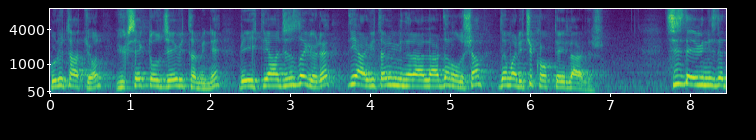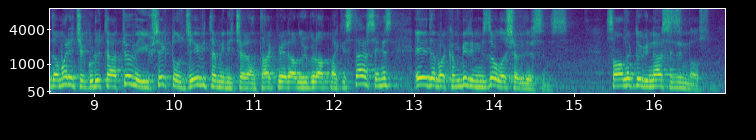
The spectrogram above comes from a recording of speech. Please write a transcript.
glutatyon, yüksek doz C vitamini ve ihtiyacınıza göre diğer vitamin minerallerden oluşan damar içi kokteyllerdir. Siz de evinizde damar içi glutatyon ve yüksek doz C vitamini içeren takviyeler uygulatmak isterseniz evde bakım birimimize ulaşabilirsiniz. Sağlıklı günler sizinle olsun.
